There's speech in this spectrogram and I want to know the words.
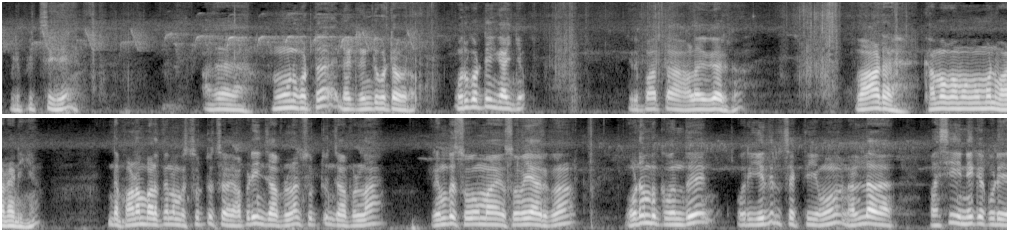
இப்படி பிச்சு அதை மூணு கொட்டை இல்லாட்டி ரெண்டு கொட்டை வரும். ஒரு கொட்டையும் காய்க்கும். இது பார்த்தா அழகாக இருக்கும். வாடை கம கம கமன்னு வாடை அடிக்கும். இந்த பனம்பழத்தை நம்ம சுட்டு சா அப்படியும் சாப்பிட்லாம் சுட்டும் சாப்பிட்லாம். ரொம்ப சுகமாக சுவையாக இருக்கும். உடம்புக்கு வந்து ஒரு எதிர் சக்தியும் நல்ல பசியை நீக்கக்கூடிய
